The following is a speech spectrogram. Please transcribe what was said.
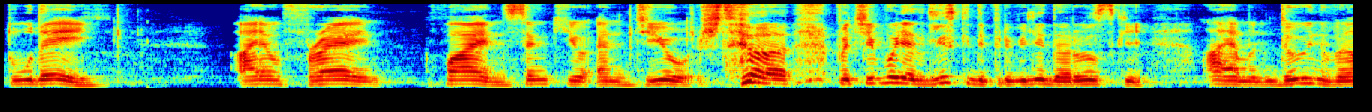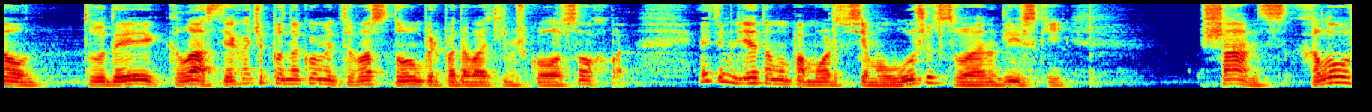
today? I am fine, fine, thank you and you. Что? Почему не английский не привели на русский? I am doing well today. Класс, я хочу познакомить вас с новым преподавателем школы Сохва. Этим летом он поможет всем улучшить свой английский. Шанс. Hello,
